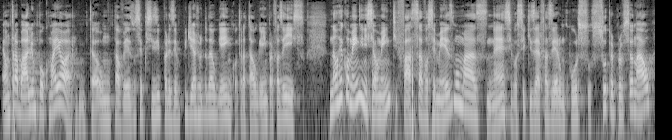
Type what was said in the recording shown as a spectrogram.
é um trabalho um pouco maior. Então, talvez você precise, por exemplo, pedir ajuda de alguém, contratar alguém para fazer isso. Não recomendo inicialmente, faça você mesmo, mas, né, se você quiser fazer um curso super profissional,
